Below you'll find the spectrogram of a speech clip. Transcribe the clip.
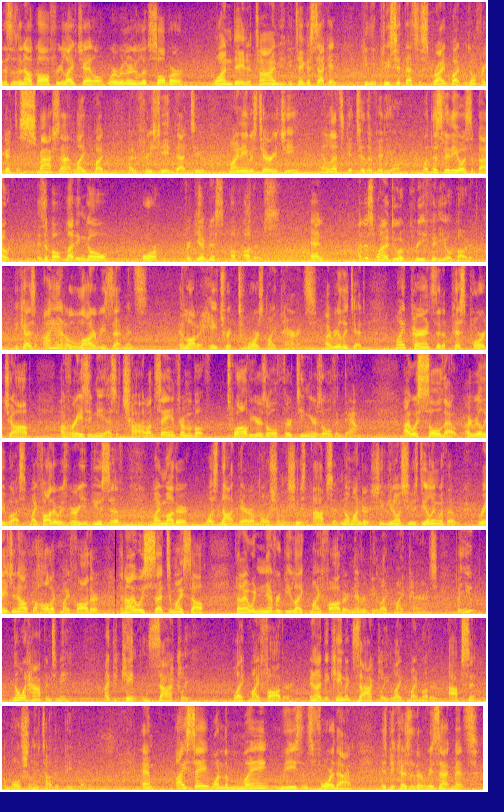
This is an alcohol-free life channel where we learn to live sober one day at a time. You can take a second. Can you please hit that subscribe button? And don't forget to smash that like button. I'd appreciate that too. My name is Terry G and let's get to the video. What this video is about is about letting go or forgiveness of others. And I just want to do a brief video about it because I had a lot of resentments and a lot of hatred towards my parents. I really did. My parents did a piss poor job of raising me as a child. I'm saying from about 12 years old, 13 years old and down. I was sold out, I really was. My father was very abusive. My mother was not there emotionally. She was absent. No wonder, she, you know, she was dealing with a raging alcoholic, my father. And I always said to myself that I would never be like my father, never be like my parents. But you know what happened to me? I became exactly like my father. And I became exactly like my mother, absent emotionally to other people. And I say one of the main reasons for that is because of the resentments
